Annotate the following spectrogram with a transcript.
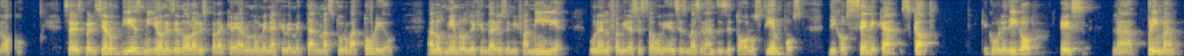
no. Se desperdiciaron 10 millones de dólares para crear un homenaje de metal masturbatorio a los miembros legendarios de mi familia, una de las familias estadounidenses más grandes de todos los tiempos, dijo Seneca Scott, que como le digo, es la prima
